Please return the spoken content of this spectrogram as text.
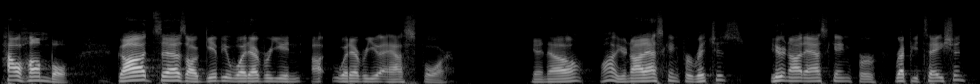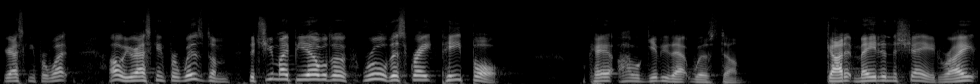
How humble. God says, I'll give you whatever you, uh, whatever you ask for. You know? Wow, you're not asking for riches? You're not asking for reputation? You're asking for what? Oh, you're asking for wisdom that you might be able to rule this great people. Okay, I will give you that wisdom. Got it made in the shade, right?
